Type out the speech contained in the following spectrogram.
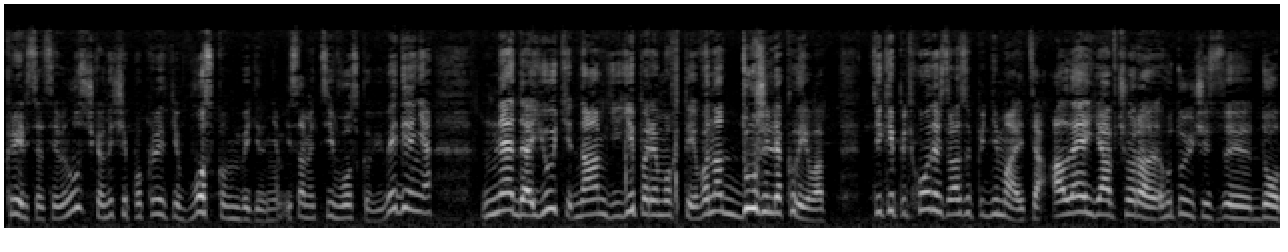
крильця цими лузочками, вони ще покриті восковим виділенням. І саме ці воскові виділення не дають нам її перемогти. Вона дуже ляклива. Тільки підходиш, зразу піднімається. Але я вчора, готуючись е, до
